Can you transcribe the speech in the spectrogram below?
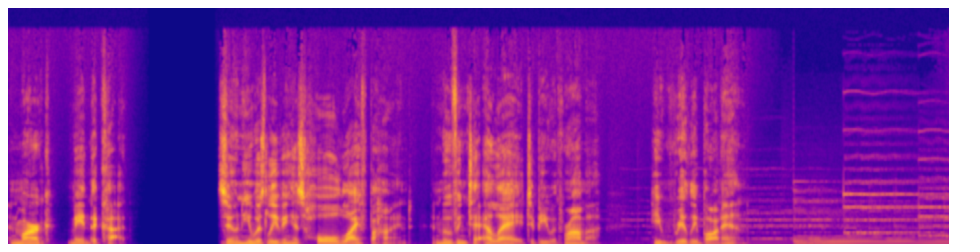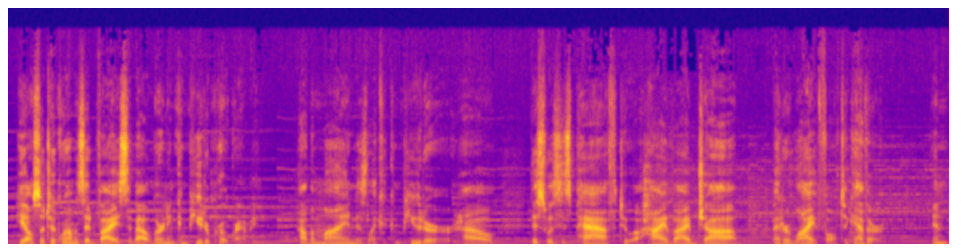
And Mark made the cut. Soon he was leaving his whole life behind and moving to LA to be with Rama. He really bought in. He also took Rama's advice about learning computer programming, how the mind is like a computer, how this was his path to a high vibe job, better life altogether and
